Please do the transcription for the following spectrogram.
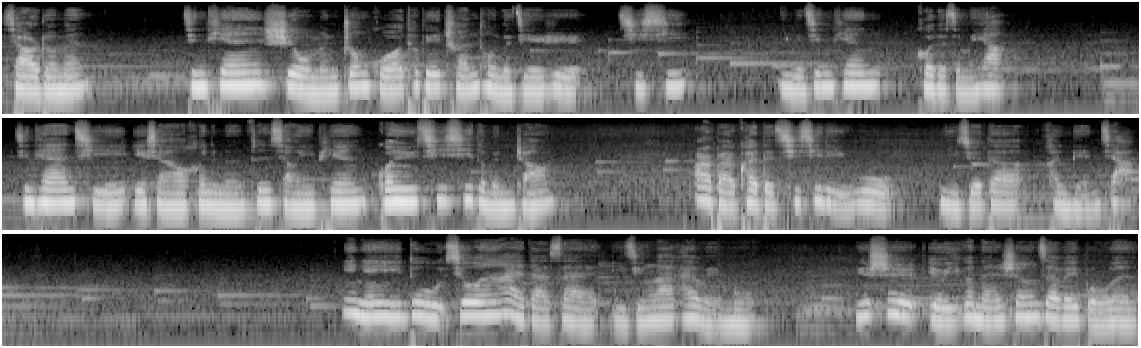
小耳朵们，今天是我们中国特别传统的节日七夕，你们今天过得怎么样？今天安琪也想要和你们分享一篇关于七夕的文章。二百块的七夕礼物，你觉得很廉价？一年一度秀恩爱大赛已经拉开帷幕，于是有一个男生在微博问：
